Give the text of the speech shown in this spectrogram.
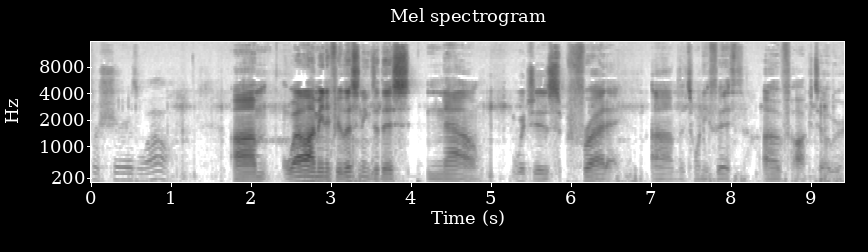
for sure as well. Um, well, I mean, if you're listening to this now, which is Friday, um, the 25th of October,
